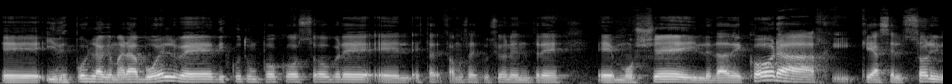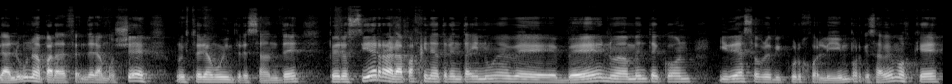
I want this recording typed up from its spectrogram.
Eh, y después la Gemara vuelve, discute un poco sobre esta famosa discusión entre eh, Moshe y la edad de Korah, y qué hace el sol y la luna para defender a Moshe, una historia muy interesante, pero cierra la página 39b nuevamente con ideas sobre Bikur Jolim, porque sabemos que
